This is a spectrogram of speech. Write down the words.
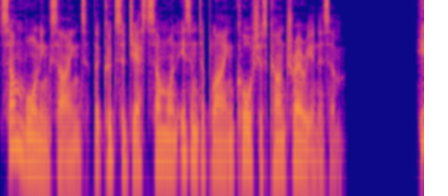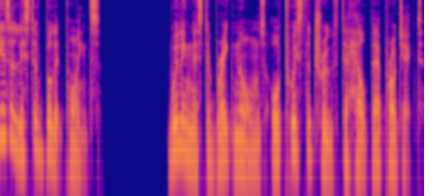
Some warning signs that could suggest someone isn't applying cautious contrarianism. Here's a list of bullet points willingness to break norms or twist the truth to help their project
